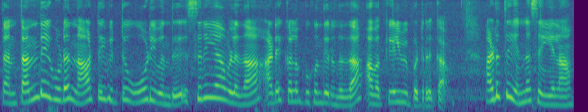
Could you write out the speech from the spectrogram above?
தன் தந்தை கூட நாட்டை விட்டு ஓடி வந்து சிரியாவில் தான் அடைக்கலம் புகுந்திருந்ததா அவள் கேள்விப்பட்டிருக்கா. அடுத்து என்ன செய்யலாம்?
